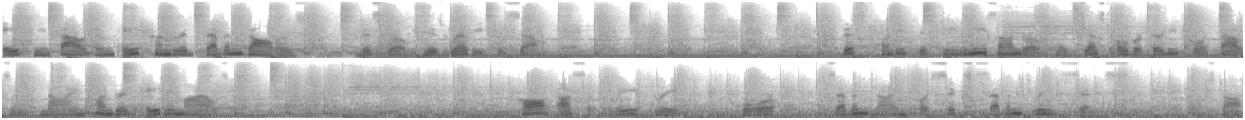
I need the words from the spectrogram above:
$18,807, this Rogue is ready to sell. This 2015 Nissan Rogue has just over 34,980 miles. Call us at 334 7946736 or stop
